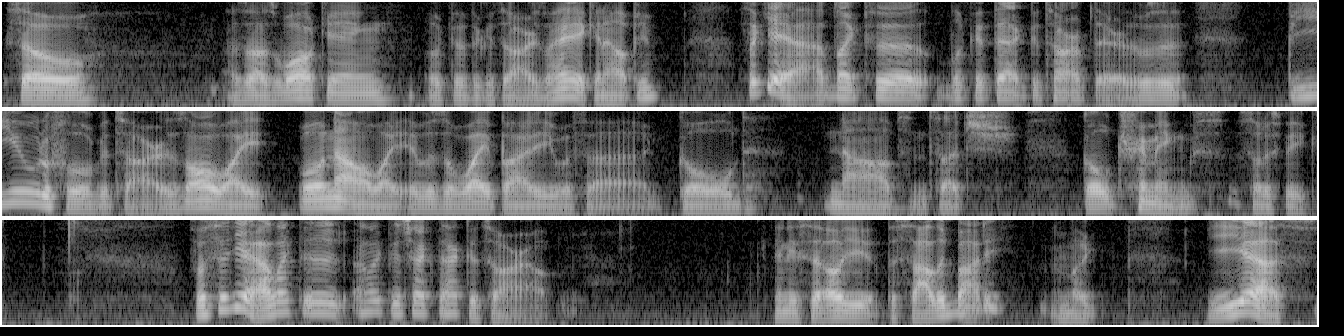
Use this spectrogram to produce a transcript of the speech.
So, as I was walking, looked at the guitar. He's like, "Hey, can I help you?" It's like, "Yeah, I'd like to look at that guitar up there." There was a beautiful guitar. It was all white. Well, not all white. It was a white body with a gold knobs and such, gold trimmings, so to speak. So I said, "Yeah, I like to. I like to check that guitar out." And he said, "Oh, you the solid body?" I'm like, "Yes,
